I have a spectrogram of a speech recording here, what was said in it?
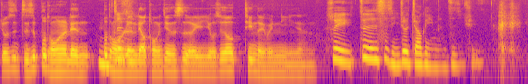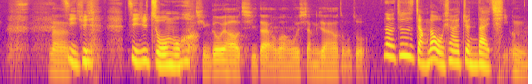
就是只是不同的人，不同的人聊同一件事而已，有时候听的也会腻这样。所以这件事情就交给你们自己去。那自己去自己去琢磨，请各位好好期待好不好？我想一下要怎么做。那就是讲到我现在倦怠期嘛，嗯，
